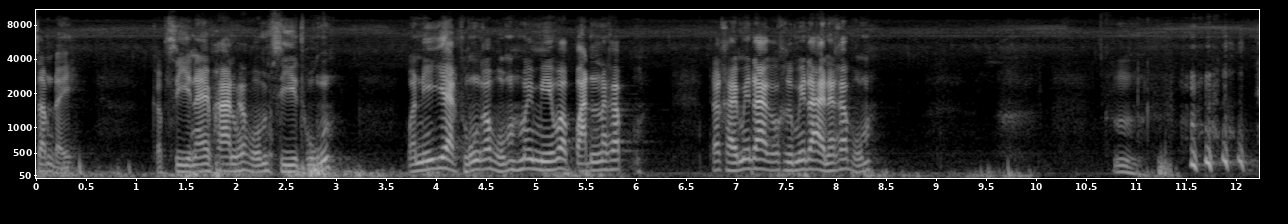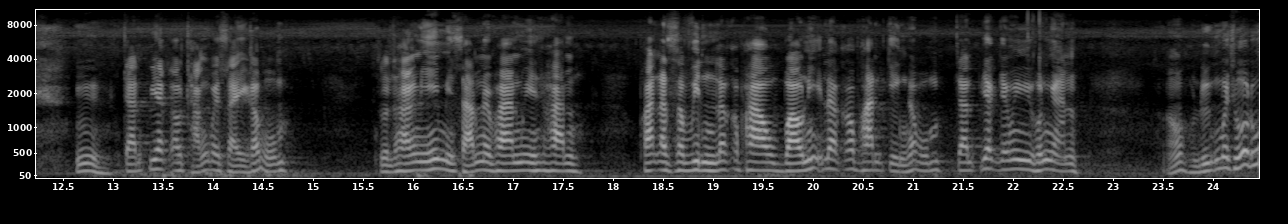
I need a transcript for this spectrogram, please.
ซ้ำใดกับสี่นายพานครับผมสี่ถุง วันนี้แยกถุงครับผมไม่มีว่าปันนะครับ ถ้าใครไม่ได้ก็คือไม่ได้นะครับผม อืมจานเปียกเอาถังไปใส่ครับผม ส่วนทางนี้มีสามนายพานมีพานพรานอัศวินแล้วก็พาวเบานี้แล้วก็พรานเก่งครับผมจานเปียกยังไม่มีผลงาน เอาดึงมาโชว์ดู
